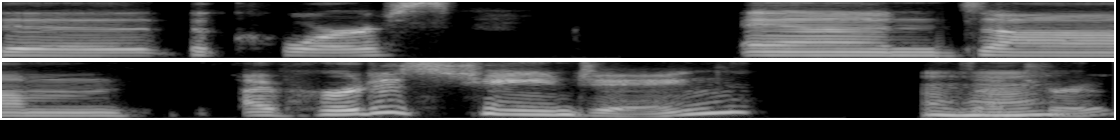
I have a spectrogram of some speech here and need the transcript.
the the course, and um, I've heard it's changing. Mm-hmm. Is that mm-hmm. true?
